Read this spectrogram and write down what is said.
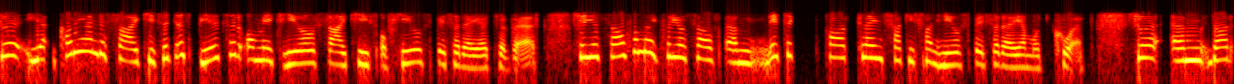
So ja, koriander saaitjies, dit is beter om met heel saaitjies of heel speserye te werk. So jouself om like vir jouself um net 'n paar klein sakkies van heel speserye moet koop. So, ehm um, daar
